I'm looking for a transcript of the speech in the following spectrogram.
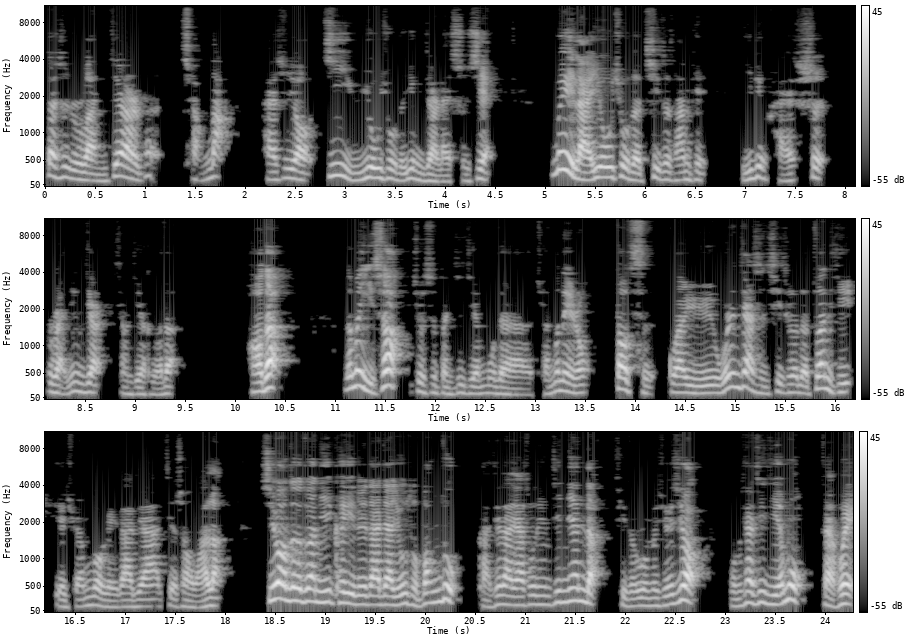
但是软件的强大还是要基于优秀的硬件来实现。未来优秀的汽车产品一定还是软硬件相结合的。好的，那么以上就是本期节目的全部内容，到此关于无人驾驶汽车的专题也全部给大家介绍完了。希望这个专题可以对大家有所帮助。感谢大家收听今天的汽车入门学校。我们下期节目再会。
